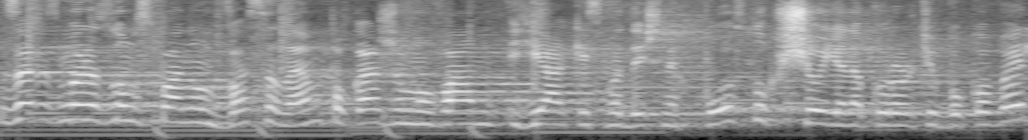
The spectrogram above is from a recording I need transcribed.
Зараз ми разом з паном Василем покажемо вам якість медичних послуг, що є на курорті Буковель,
